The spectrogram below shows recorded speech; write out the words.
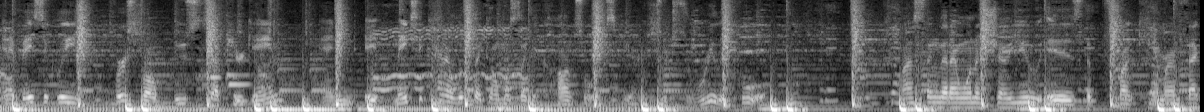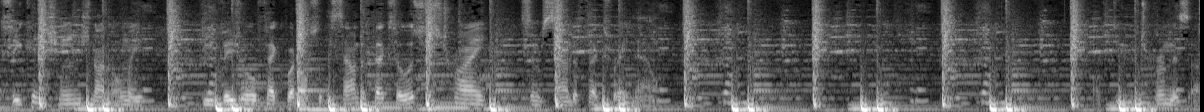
and it basically, first of all, boosts up your game, and it makes it kind of look like almost like a console experience, which is really cool. Last thing that I want to show you is the front camera effect, so you can change not only the visual effect but also the sound effect. So let's just try some sound effects right now. I to turn this up.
